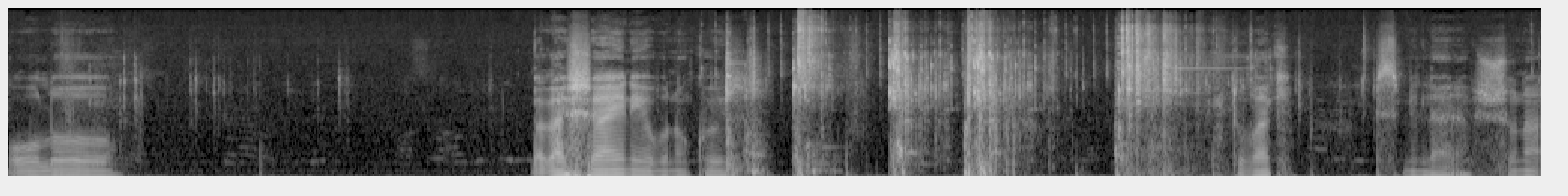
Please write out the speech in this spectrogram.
Oğlum. Bak aşağı iniyor bunun kuyusu. Dur bak. Bismillahirrahmanirrahim. Şuna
